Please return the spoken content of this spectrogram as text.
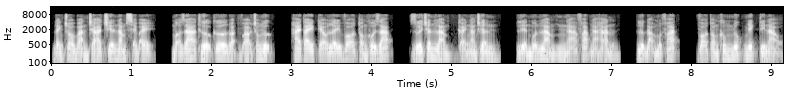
đánh cho bàn trà chia năm xẻ bảy, mở ra thừa cơ đoạt vào trong ngực, hai tay kéo lấy võ tòng khôi giáp, dưới chân làm cái ngang chân, liền muốn làm ngã pháp ngã hắn, lực đạo một phát, võ tòng không núc ních tí nào,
